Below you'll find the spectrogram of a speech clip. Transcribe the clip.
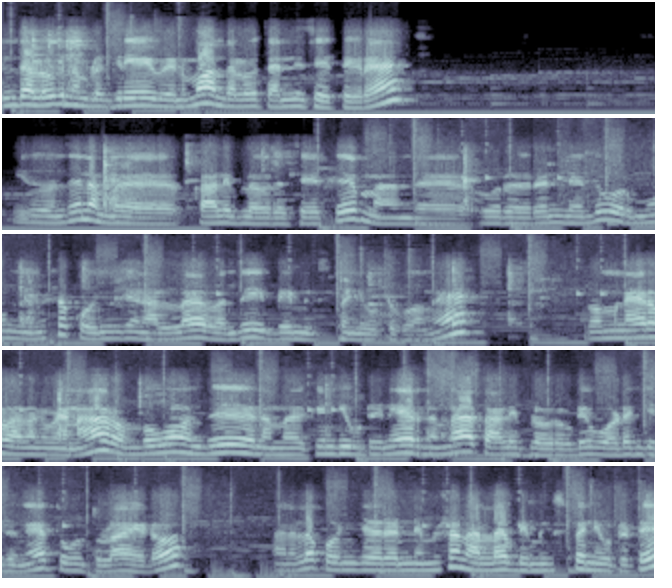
எந்த அளவுக்கு நம்மளுக்கு கிரேவி வேணுமோ அந்த அளவுக்கு தண்ணி சேர்த்துக்கிறேன். இது வந்து நம்ம காலிஃப்ளவரை சேர்த்து அந்த ஒரு ரெண்டுலேருந்து ஒரு மூணு நிமிஷம் கொஞ்சம் நல்லா வந்து இப்படியே மிக்ஸ் பண்ணி விட்டுக்கோங்க. ரொம்ப நேரம் வதங்க வேணாம். ரொம்பவும் வந்து நம்ம கிண்டி விட்டுனே இருந்தோம்னா காலிஃப்ளவர் அப்படியே உடஞ்சிருங்க. தூள் துளாயிடும் அதனால் கொஞ்சம் ரெண்டு நிமிஷம் நல்லா இப்படி மிக்ஸ் பண்ணி விட்டுட்டு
